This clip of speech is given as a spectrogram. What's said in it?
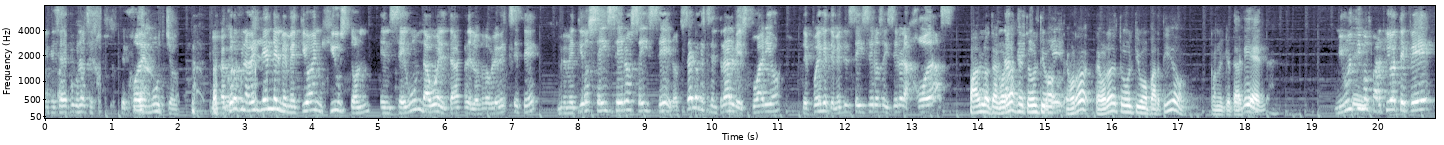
En esa época uno se, se jode mucho. Y me acuerdo que una vez Lendl me metió en Houston, en segunda vuelta de los WST, me metió 6-0, 6-0. ¿Tú sabes lo que es entrar al vestuario después de que te meten 6-0, 6-0 las jodas? Pablo, ¿te acordás de tu último, te acordás, te acordás de tu último partido con el que te También. Mi último Sí. partido ATP,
